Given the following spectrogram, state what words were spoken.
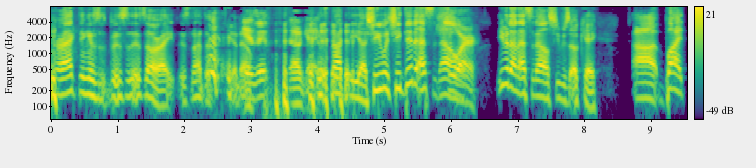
her acting is, is, is all right. It's not the, you know, is it okay? it's not the, uh, she was, she did SNL Sure. even on SNL, she was okay. Uh, but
